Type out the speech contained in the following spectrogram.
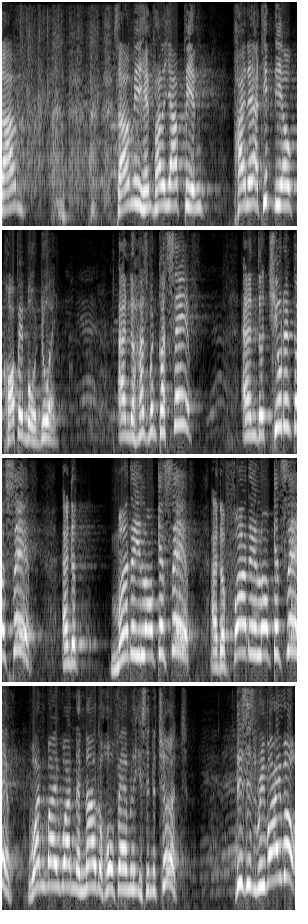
สามสามีเห็นภรรยาเปลี่ยนภายในอาทิตย์เดียวขอไปโบสถ์ด้วย and the husband got saved and the children got saved and the mother-in-law get saved and the father-in-law get saved one by one and now the whole family is in the church this is revival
